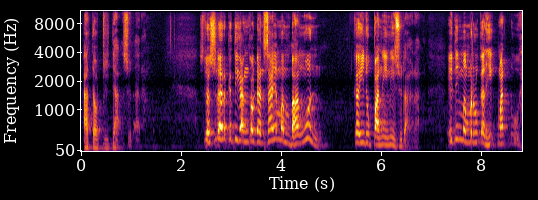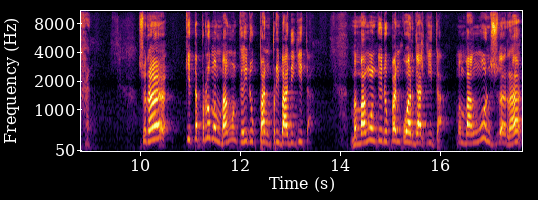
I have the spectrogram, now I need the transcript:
atau tidak saudara. Saudara-saudara ketika engkau dan saya membangun kehidupan ini saudara. Ini memerlukan hikmat Tuhan. Saudara, kita perlu membangun kehidupan pribadi kita. Membangun kehidupan keluarga kita. Membangun saudara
